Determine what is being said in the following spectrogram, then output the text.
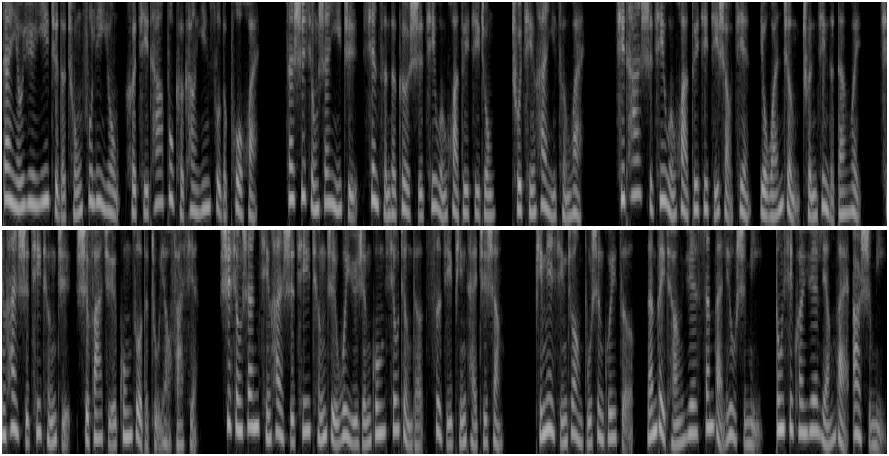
但由于遗址的重复利用和其他不可抗因素的破坏，在狮雄山遗址现存的各时期文化堆积中，除秦汉遗存外，其他时期文化堆积极少见，有完整纯净的单位。秦汉时期城址是发掘工作的主要发现。狮雄山秦汉时期城址位于人工修整的四级平台之上，平面形状不甚规则，南北长约三百六十米，东西宽约两百二十米。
